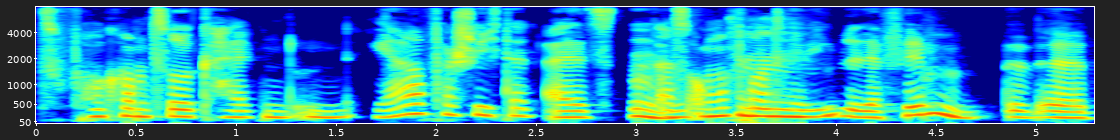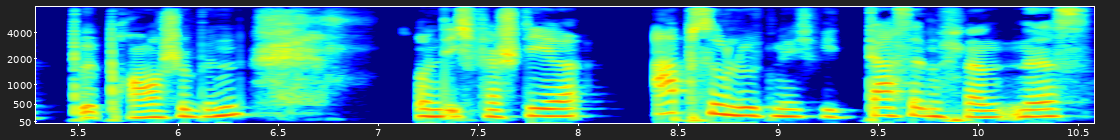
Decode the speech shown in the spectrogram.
zuvorkommend zurückhaltend und eher verschüchtert als Mhm. das Enfant Mhm. terrible der Filmbranche bin. Und ich verstehe absolut nicht, wie das entstanden ist.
